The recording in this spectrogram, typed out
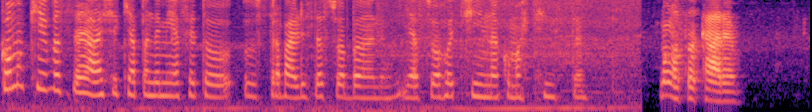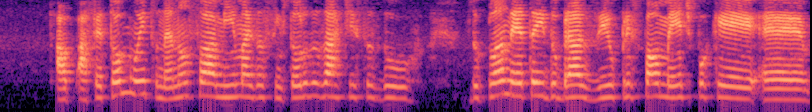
Como que você acha que a pandemia afetou os trabalhos da sua banda e a sua rotina como artista? Nossa, cara, afetou muito, né? Não só a mim, mas assim, todos os artistas do, do planeta e do Brasil, principalmente porque é,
